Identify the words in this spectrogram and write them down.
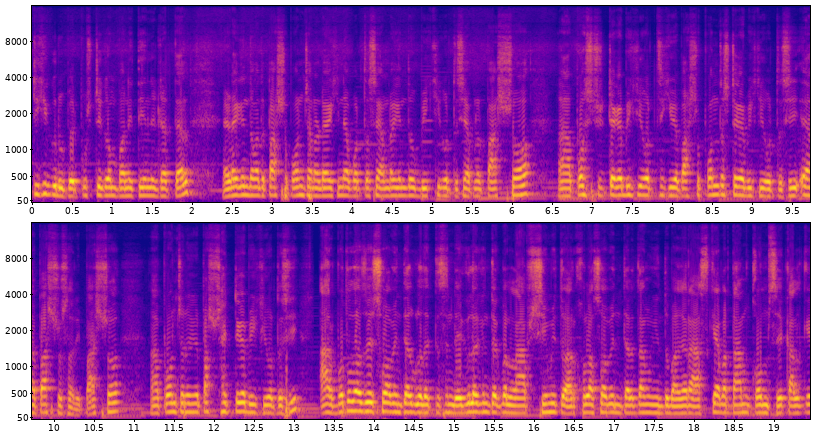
টিকি গ্রুপের পুষ্টি কোম্পানি তিন লিটার তেল। এটা কিন্তু আমাদের পাঁচশো পঞ্চান্ন টাকা কিনা পড়তেছে। আমরা কিন্তু বিক্রি করতেছি আপনার পাঁচশো পঁয়ষট্টি টাকা বিক্রি করতেছি, কিংবা পাঁচশো পঞ্চাশ টাকা বিক্রি করতেছি পাঁচশো সরি পাঁচশো পঞ্চান্ন কিংবা পাঁচশো ষাট টাকা বিক্রি করতেছি। আর বোতলা যে সোয়াবিন তেলগুলো দেখতেছেন, এগুলো কিন্তু একবার লাভ সীমিত। আর খোলা সোয়াবিন তেলের দাম কিন্তু বাজারে আজকে আবার দাম কমছে। কালকে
